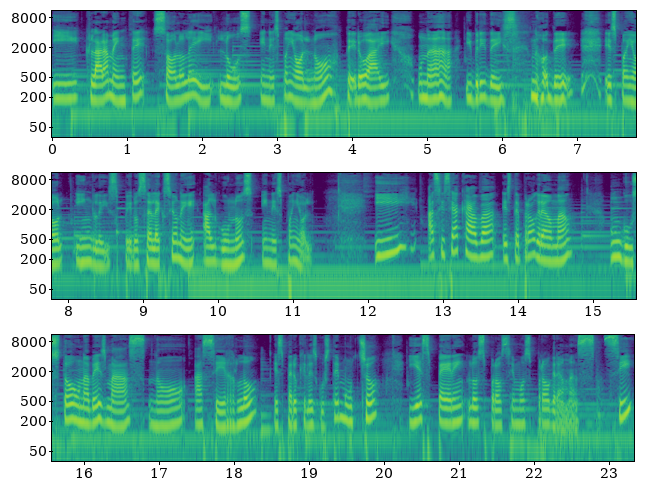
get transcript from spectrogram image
y claramente solo leí los en español, ¿no? Pero hay una hibridez, ¿no? De español e inglés, pero seleccioné algunos en español. Y así se acaba este programa. Un gusto una vez más no hacerlo. Espero que les guste mucho y esperen los próximos programas. ¿Sí?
